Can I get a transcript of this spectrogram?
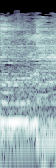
so late.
